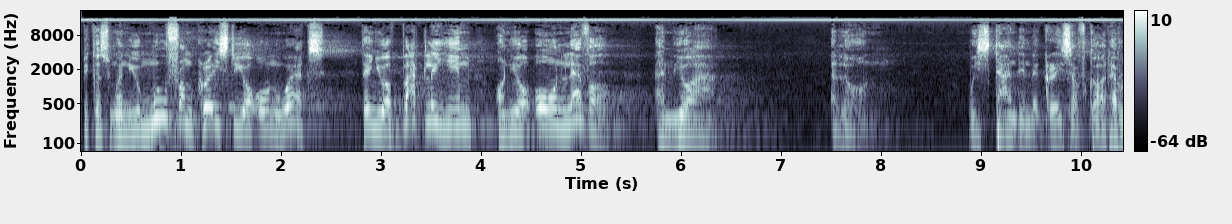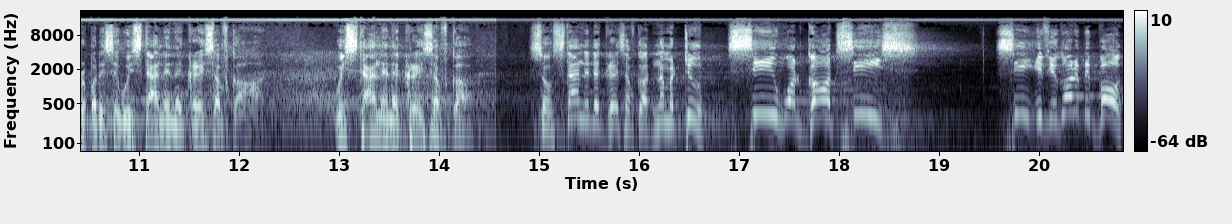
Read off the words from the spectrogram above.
Because when you move from grace to your own works, then you are battling Him on your own level and you are alone. We stand in the grace of God. Everybody say, We stand in the grace of God we stand in the grace of God. So stand in the grace of God. Number two, see what God sees. See, if you're going to be bold,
